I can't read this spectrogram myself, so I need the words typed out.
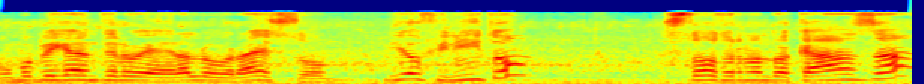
un po' piccante lo era. Allora adesso io ho finito sto tornando a casa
